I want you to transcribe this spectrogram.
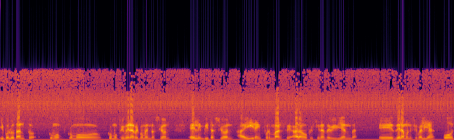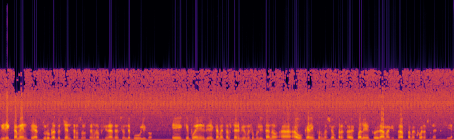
y por lo tanto, como como como primera recomendación es la invitación a ir a informarse a las oficinas de vivienda eh, de la municipalidad o directamente a Arturo Prato 80, nosotros tenemos una oficina de atención de público eh, que pueden ir directamente al Servio Metropolitano a, buscar información para saber cuál es el programa que se adapta mejor a su necesidad.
